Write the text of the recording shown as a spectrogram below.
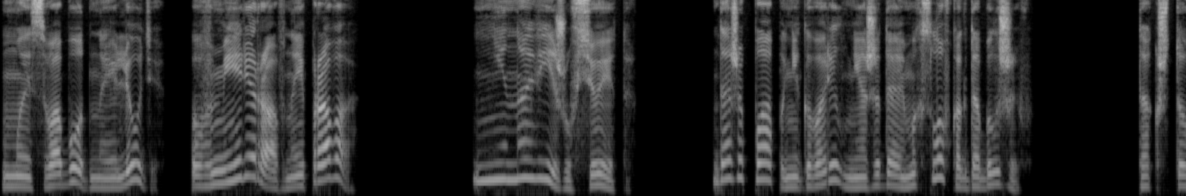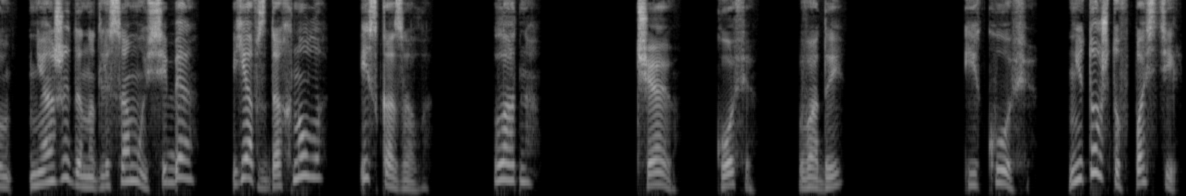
Мы свободные люди, в мире равные права. Ненавижу все это. Даже папа не говорил неожидаемых слов, когда был жив. Так что неожиданно для самой себя я вздохнула и сказала. «Ладно. Чаю, кофе, воды». И кофе. Не то что в постель,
